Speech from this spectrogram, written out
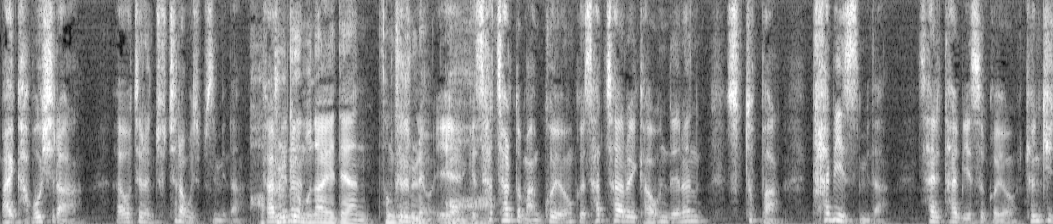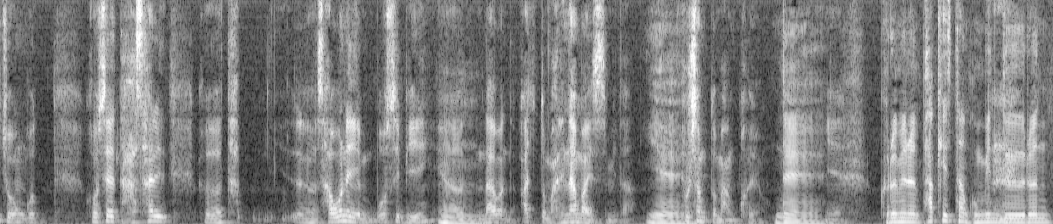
많이 가보시라. 라고 저는 추천하고 싶습니다. 아, 불교 문화에 대한 성지순례. 예, 어. 그 사찰도 많고요. 그 사찰의 가운데는 스투파 탑이 있습니다. 사리 탑이 있었고요. 경치 좋은 곳 곳에 다 사리 그탑 어, 사원의 모습이 어, 음. 남 아직도 많이 남아 있습니다. 예. 불상도 많고요. 네. 예. 그러면은 파키스탄 국민들은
